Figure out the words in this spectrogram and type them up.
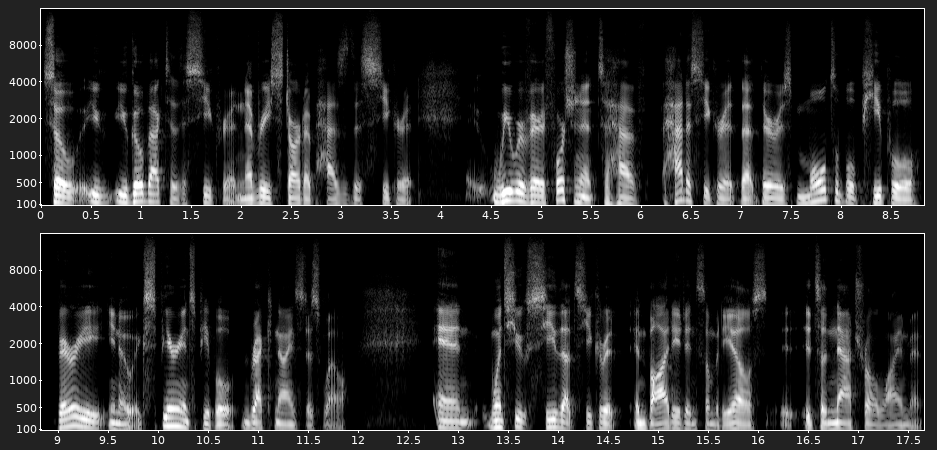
So you, you go back to the secret, and every startup has this secret. We were very fortunate to have had a secret that there is multiple people very you know experienced people recognized as well. And once you see that secret embodied in somebody else it's a natural alignment.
